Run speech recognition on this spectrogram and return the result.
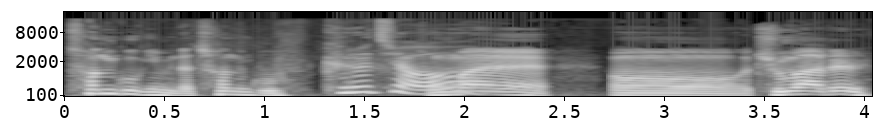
천국입니다. 천국. 그렇죠. 정말 어 주말을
